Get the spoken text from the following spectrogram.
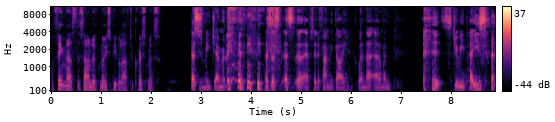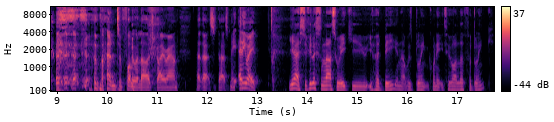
I think that's the sound of most people after Christmas. That's just me generally. that's, just, that's an episode of Family Guy when that uh, when Stewie pays a band to follow a large guy around. That, that's that's me. Anyway, Yes, if you listened last week, you, you heard B, and that was Blink 182. Our love for Blink.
